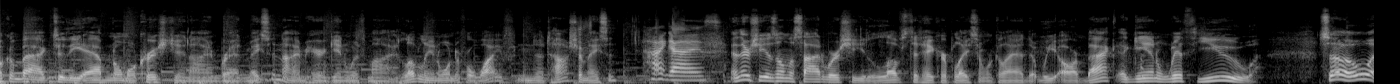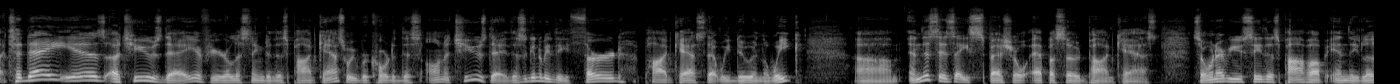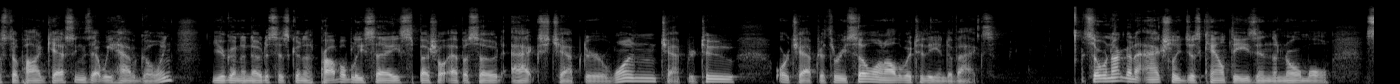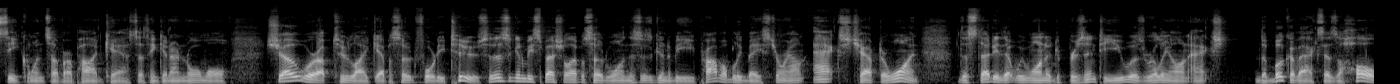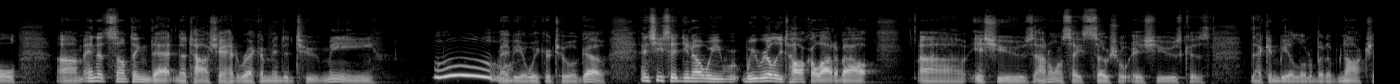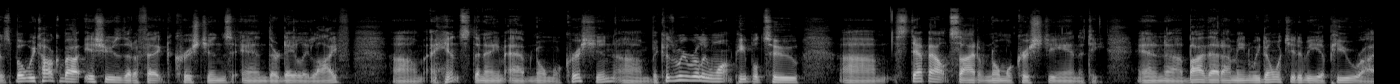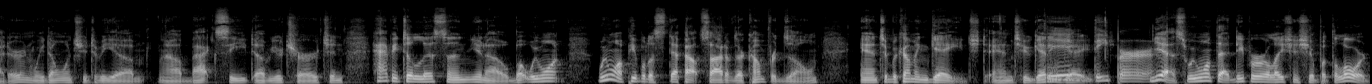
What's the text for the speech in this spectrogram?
welcome back to the Abnormal Christian. I am Brad Mason. I am here again with my lovely and wonderful wife, Natasha Mason. Hi, guys. And there she is on the side where she loves to take her place, and we're glad that we are back again with you. So, today is a Tuesday. If you're listening to this podcast, we recorded this on a Tuesday. This is going to be the third podcast that we do in the week. Um, and this is a special episode podcast. So, whenever you see this pop up in the list of podcastings that we have going, you're going to notice it's going to probably say special episode Acts chapter 1, chapter 2, or chapter 3, so on, all the way to the end of Acts. So we're not going to actually just count these in the normal sequence of our podcast. I think in our normal show, we're up to like episode 42. So this is going to be special episode one. This is going to be probably based around Acts chapter one. The study that we wanted to present to you was really on Acts, the book of Acts as a whole. Um, and it's something that Natasha had recommended to me Ooh. maybe a week or two ago. And she said, you know, we we really talk a lot about uh, issues. I don't want to say social issues because that can be a little bit obnoxious, but we talk about issues that affect Christians and their daily life. Um, hence the name Abnormal Christian, um, because we really want people to um, step outside of normal Christianity. And uh, by that, I mean we don't want you to be a pew rider and we don't want you to be a, a backseat of your church and happy to listen, you know, but we want we want people to step outside of their comfort zone and to become engaged and to get Dig engaged. deeper. Yes, we want that deeper relationship with the Lord.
